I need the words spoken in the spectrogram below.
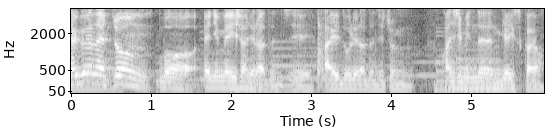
최근에 좀 뭐 애니메이션이라든지 아이돌이라든지 좀 관심 있는 게 있을까요?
